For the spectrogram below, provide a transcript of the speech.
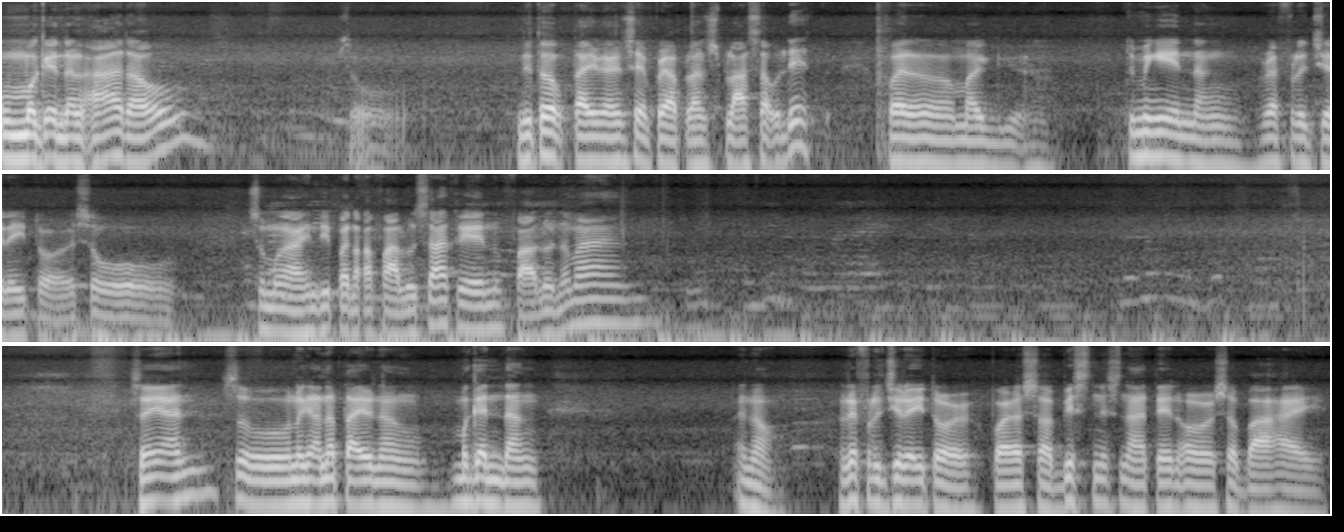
Magandang araw. So, dito tayo ngayon sa Emperor Plans Plaza ulit para mag tumingin ng refrigerator. So, sa mga hindi pa nakafollow sa akin, follow naman. So, ayan. So, naghanap tayo ng magandang ano, refrigerator para sa business natin or sa bahay.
